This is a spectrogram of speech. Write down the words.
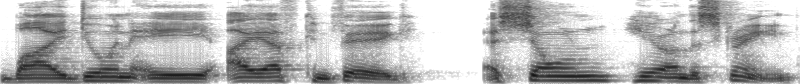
by doing a ifconfig as shown here on the screen.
